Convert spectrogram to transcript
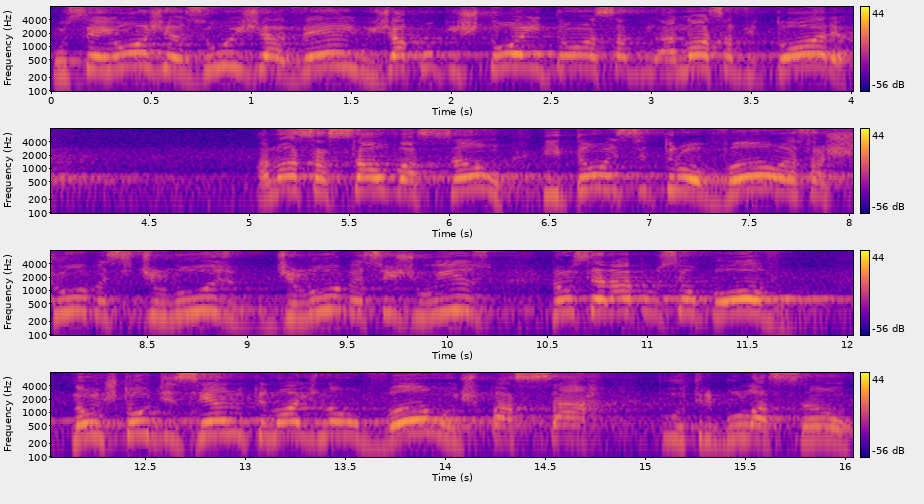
O Senhor Jesus já veio e já conquistou então essa, a nossa vitória, a nossa salvação. Então esse trovão, essa chuva, esse dilúvio, dilúvio esse juízo não será para o seu povo. Não estou dizendo que nós não vamos passar por tribulação,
